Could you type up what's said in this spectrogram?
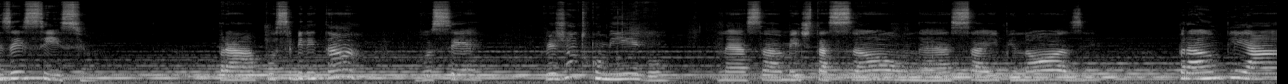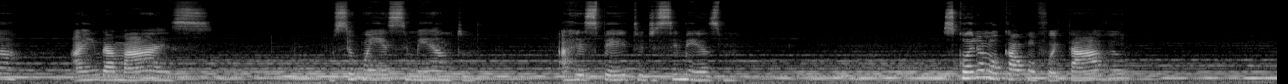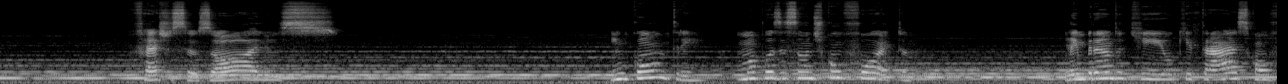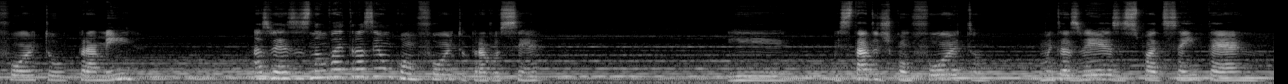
exercício para possibilitar você vir junto comigo nessa meditação, nessa hipnose, para ampliar ainda mais o seu conhecimento a respeito de si mesmo. Escolha um local confortável. Feche os seus olhos. Encontre uma posição de conforto. Lembrando que o que traz conforto para mim, às vezes não vai trazer um conforto para você. E o estado de conforto muitas vezes pode ser interno.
